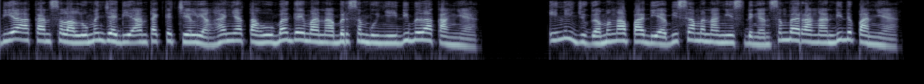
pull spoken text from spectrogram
dia akan selalu menjadi antek kecil yang hanya tahu bagaimana bersembunyi di belakangnya. Ini juga mengapa dia bisa menangis dengan sembarangan di depannya.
